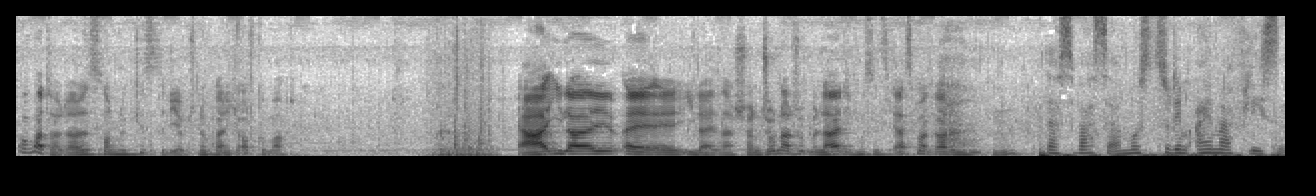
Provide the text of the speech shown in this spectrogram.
Oh, warte, da ist noch eine Kiste, die habe ich noch gar nicht aufgemacht. Ja, Eli, äh, äh, Eli sag ich schon. Jonah, tut mir leid, ich muss jetzt erstmal gerade looten. Das Wasser muss zu dem Eimer fließen.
